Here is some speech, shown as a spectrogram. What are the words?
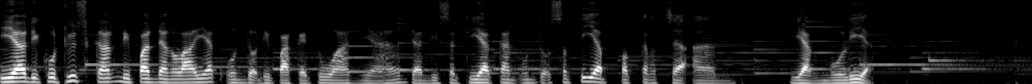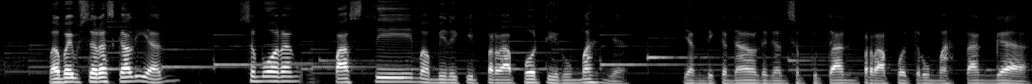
ia dikuduskan, dipandang layak untuk dipakai tuannya dan disediakan untuk setiap pekerjaan yang mulia. Bapak Ibu Saudara sekalian, semua orang pasti memiliki perabot di rumahnya yang dikenal dengan sebutan perabot rumah tangga.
